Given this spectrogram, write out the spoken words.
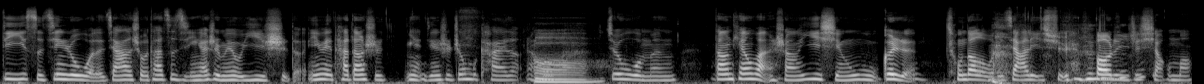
第一次进入我的家的时候，他自己应该是没有意识的，因为他当时眼睛是睁不开的。然后就我们当天晚上一行五个人冲到了我的家里去，抱着一只小猫，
